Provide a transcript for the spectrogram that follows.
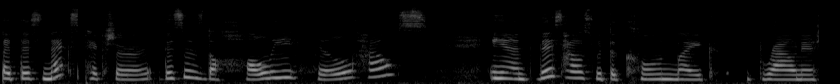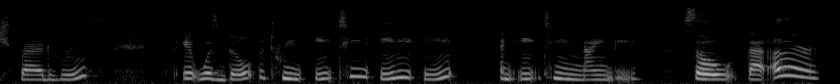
but this next picture, this is the Holly Hill house and this house with the cone like brownish red roof, it was built between 1888 and 1890. So that other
